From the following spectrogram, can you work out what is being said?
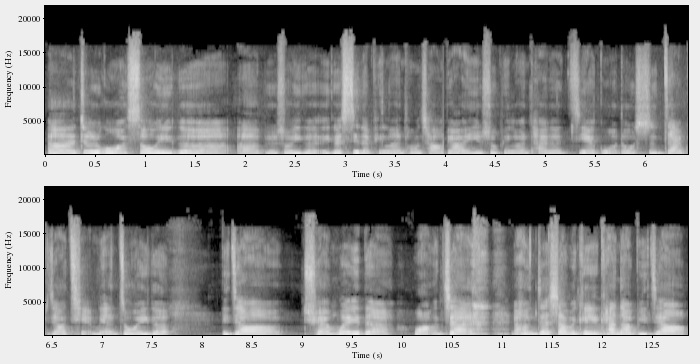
呃，就如果我搜一个呃，比如说一个一个戏的评论，通常表演艺术评论台的结果都是在比较前面，作为一个比较权威的网站，然后你在上面可以看到比较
